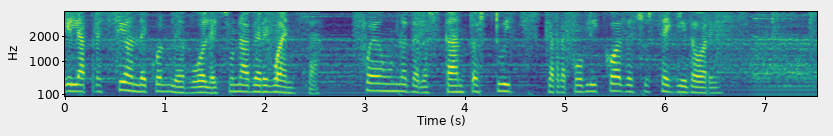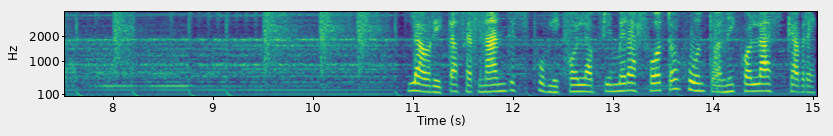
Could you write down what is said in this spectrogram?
Y la presión de Conmebol es una vergüenza, fue uno de los tantos tweets que republicó de sus seguidores. Laurita Fernández publicó la primera foto junto a Nicolás Cabré.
